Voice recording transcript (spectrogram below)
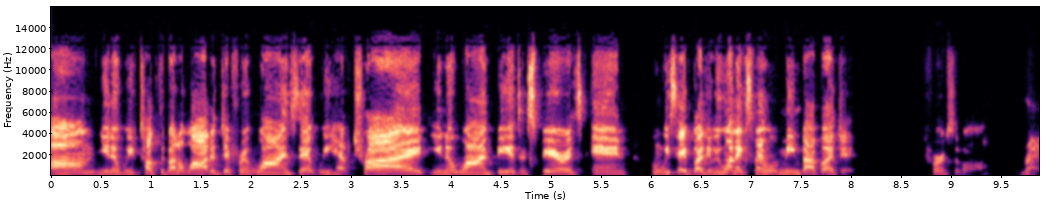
Um, you know, we've talked about a lot of different wines that we have tried, you know, wine, beers, and spirits. And when we say budget, we want to explain what we mean by budget, first of all. Right.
